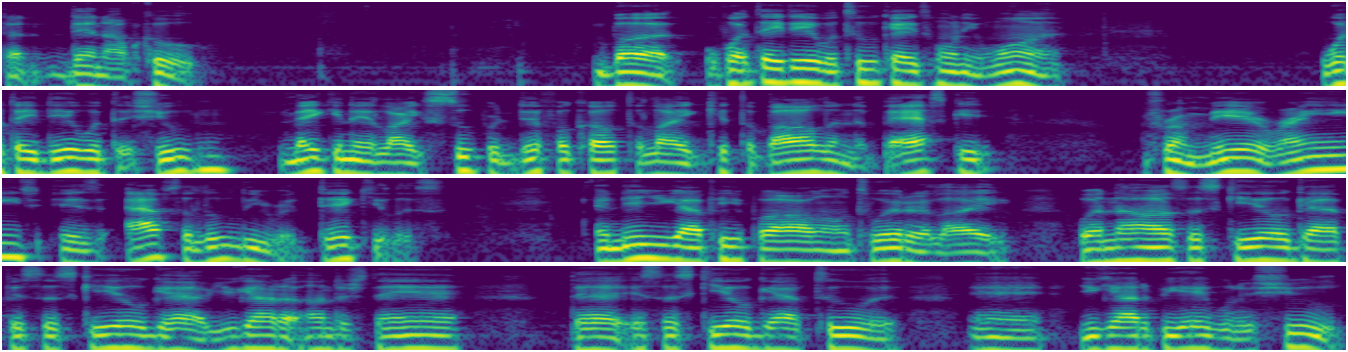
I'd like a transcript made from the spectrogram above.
then then I'm cool. But what they did with 2K21, what they did with the shooting, making it like super difficult to like get the ball in the basket from mid range is absolutely ridiculous. And then you got people all on Twitter like, well, no, it's a skill gap. It's a skill gap. You got to understand that it's a skill gap to it. And you got to be able to shoot.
